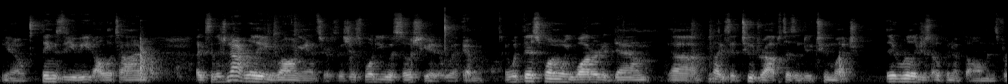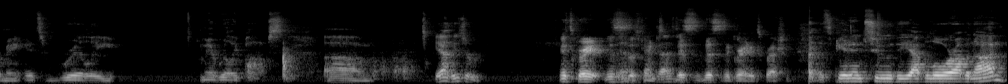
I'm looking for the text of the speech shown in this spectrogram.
you know things that you eat all the time. Like so, there's not really any wrong answers. It's just what do you associate it with. Yep. And with this one, we watered it down. Uh, like I said, two drops doesn't do too much. It really just opened up the almonds for me. It's really, I mean, it really pops. Um, yeah, these are. It's great. This is a fantastic. This is this is a great expression. Let's get into the Aberlour A'bunadh. Kind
